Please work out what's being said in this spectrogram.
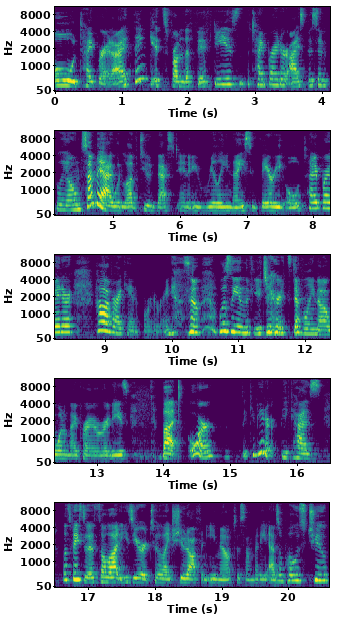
old typewriter. I think it's from the 50s, the typewriter I specifically own. Someday I would love to invest in a really nice, very old typewriter. However, I can't afford it right now, so we'll see in the future. It's definitely not one of my priorities. But, or the computer, because let's face it, it's a lot easier to like shoot off an email to somebody as opposed to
